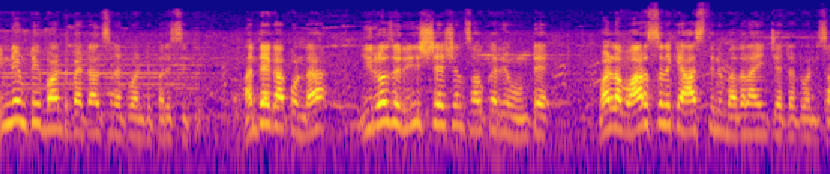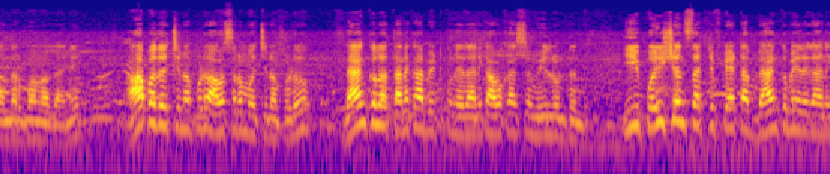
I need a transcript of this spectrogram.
ఇన్నింటి బాండ్ పెట్టాల్సినటువంటి పరిస్థితి. అంతేకాకుండా ఈరోజు రిజిస్ట్రేషన్ సౌకర్యం ఉంటే వాళ్ళ వారసులకి ఆస్తిని బదలాయించేటటువంటి సందర్భంలో కానీ ఆపద వచ్చినప్పుడు అవసరం వచ్చినప్పుడు బ్యాంకులో తనఖా పెట్టుకునేదానికి అవకాశం వీలుంటుంది. ఈ పొజిషన్ సర్టిఫికేట్ ఆ బ్యాంకు మీద కానీ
